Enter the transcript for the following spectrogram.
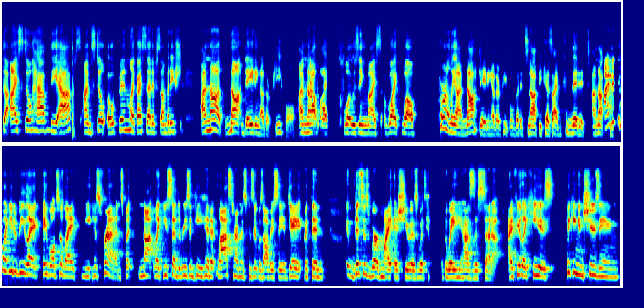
the, i still have the apps i'm still open like i said if somebody sh- i'm not not dating other people i'm not like closing myself like well currently i'm not dating other people but it's not because i'm committed i'm not I didn't want you to be like able to like meet his friends, but not like you said. The reason he hit it last time is because it was obviously a date. But then this is where my issue is with the way he has this set up. I feel like he is picking and choosing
